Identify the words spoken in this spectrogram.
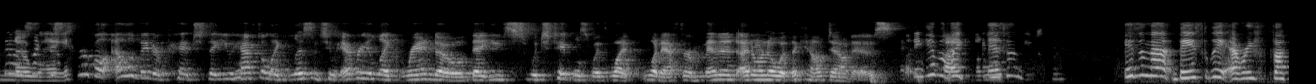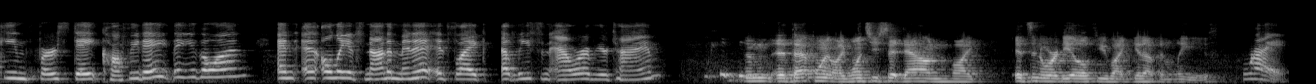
No, No it's like way. this terrible elevator pitch that you have to like listen to every like rando that you switch tables with. What what after a minute? I don't know what the countdown is. I think Yeah, but, like, minutes isn't- Isn't that basically every fucking first date coffee date that you go on? And, and only it's not a minute, it's like at least an hour of your time. and at that point, like, once you sit down, like, it's an ordeal if you like get up and leave. Right.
